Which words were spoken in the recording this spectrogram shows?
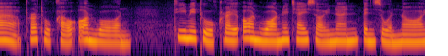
มาก เพราะถูกเขาอ้อนวอน ที่ไม่ถูกใครอ้อนวอนให้ใช้สอยนั้นเป็นส่วนน้อย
